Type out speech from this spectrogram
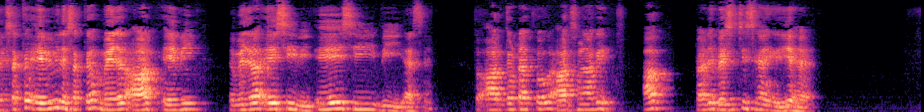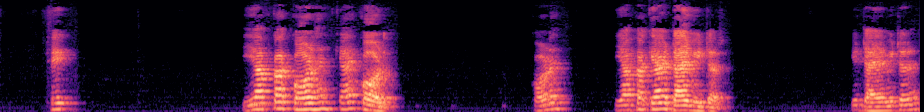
लिख सकते हो? ए बी भी लिख सकते हो? Major arc A B major A C B A C B ऐसे तो आर्क दो टाइप के हो होगा आर्क समझ आ गई? अब पहले बेसिक चीज़ सिखाएँगे, ये है। ठीक? ये आपका कॉर्ड है, क्या है? कॉर्ड कॉर्ड है। ये आपका क्या है? डायमीटर ये डायमीटर है।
